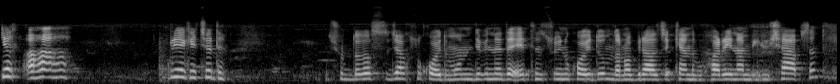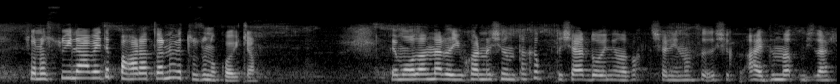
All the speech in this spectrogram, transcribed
Gel. Aha aha. Buraya geç hadi. Şurada da sıcak su koydum. Onun dibine de etin suyunu koyduğumdan o birazcık kendi buharıyla bir şey yapsın. Sonra su ilave edip baharatlarını ve tuzunu koyacağım. Benim oğlanlar da yukarının ışığını takıp dışarıda oynuyorlar. Bak dışarıyı nasıl ışık aydınlatmışlar.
